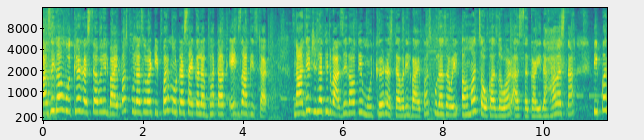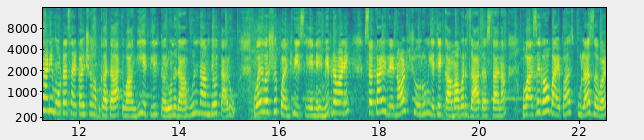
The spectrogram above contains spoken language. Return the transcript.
वाझेगाव मुदखेड रस्त्यावरील बायपास पुलाजवळ टिप्पर मोटरसायकल अपघातात एक जागीच ठार नांदेड जिल्ह्यातील वाजेगाव ते मुदखेड रस्त्यावरील बायपास पुलाजवळील अहमद चौकाजवळ आज सकाळी दहा वाजता टिप्पर आणि मोटरसायकलच्या अपघातात वांगी येथील तरुण राहुल नामदेव तारू वय वर्ष पंचवीस हे नेहमीप्रमाणे सकाळी रेनॉल्ड शोरूम येथे कामावर जात असताना वाजेगाव बायपास पुलाजवळ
